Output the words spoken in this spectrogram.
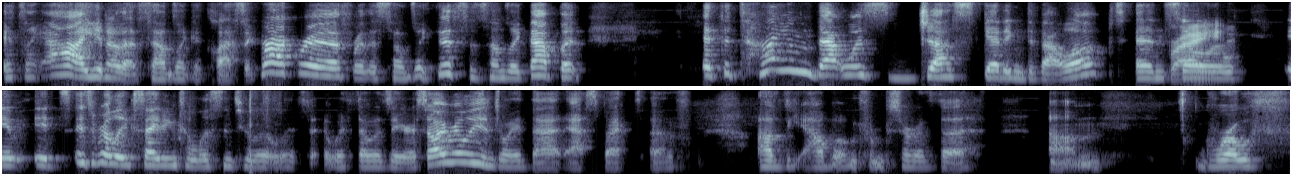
it's like ah you know that sounds like a classic rock riff or this sounds like this it sounds like that but at the time that was just getting developed and right. so it, it's it's really exciting to listen to it with with those ears so i really enjoyed that aspect of of the album from sort of the um, growth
